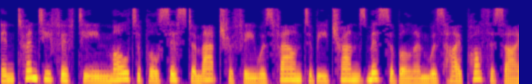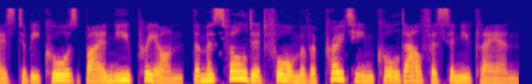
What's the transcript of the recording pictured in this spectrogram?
In 2015 multiple system atrophy was found to be transmissible and was hypothesized to be caused by a new prion, the misfolded form of a protein called alpha-synuclein.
